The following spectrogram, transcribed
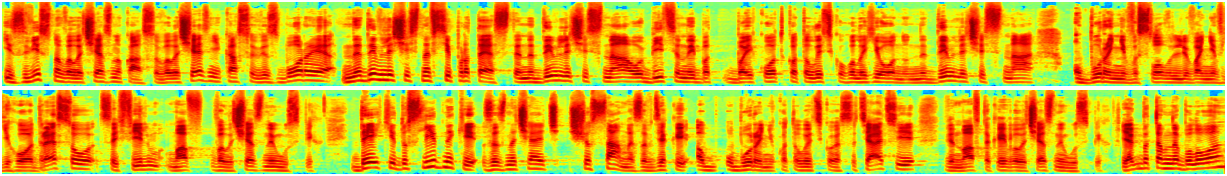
І, звісно, величезну касу. Величезні касові збори, не дивлячись на всі протести, не дивлячись на обіцяний бойкот католицького легіону, не дивлячись на обурені висловлювання в його адресу, цей фільм мав величезний успіх. Деякі дослідники зазначають, що саме завдяки обуренню католицької асоціації він мав такий величезний успіх. Як би там не було,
